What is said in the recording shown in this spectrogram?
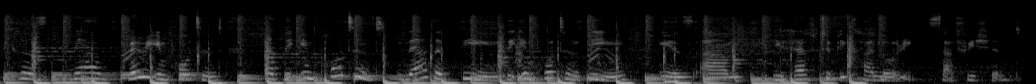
because they are very important. But the important, the other thing, the important thing is um, you have to be calorie sufficient.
